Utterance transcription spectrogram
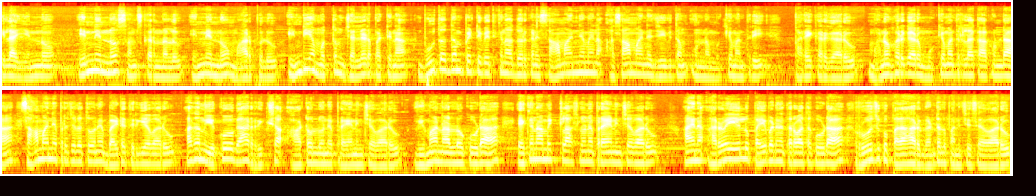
ఇలా ఎన్నో ఎన్నెన్నో సంస్కరణలు ఎన్నెన్నో మార్పులు ఇండియా మొత్తం జల్లెడ పట్టిన భూతద్దం పెట్టి వెతికినా దొరకని సామాన్యమైన అసామాన్య జీవితం ఉన్న ముఖ్యమంత్రి పరేకర్ గారు మనోహర్ గారు ముఖ్యమంత్రిలా కాకుండా సామాన్య ప్రజలతోనే బయట తిరిగేవారు అతను ఎక్కువగా రిక్షా ఆటోల్లోనే ప్రయాణించేవారు విమానాల్లో కూడా ఎకనామిక్ క్లాస్లోనే ప్రయాణించేవారు ఆయన అరవై ఏళ్ళు పైబడిన తర్వాత కూడా రోజుకు పదహారు గంటలు పనిచేసేవారు.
